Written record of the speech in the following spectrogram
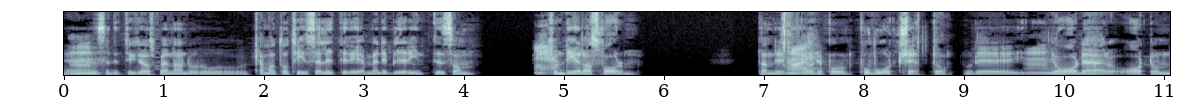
Eh, Mm. Så det tyckte jag var spännande och då kan man ta till sig lite det men det blir inte som, som deras form. Utan det, vi gör det på, på vårt sätt då. Och det, Mm. Jag har det här 18,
